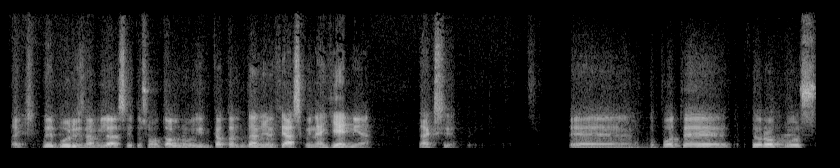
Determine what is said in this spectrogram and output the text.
Εντάξει, δεν μπορείς να μιλάς για το σώμα του άλλου. Γιατί όταν τον κάνει νιώθει άσχημα, είναι αγένεια. Εντάξει. Ε, οπότε θεωρώ πως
